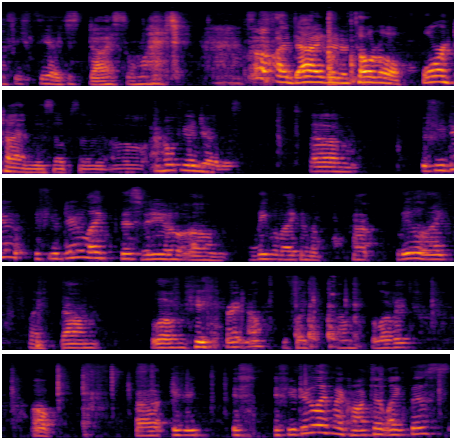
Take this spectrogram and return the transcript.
As you can see, I just die so much. so I died in a total of four times this episode. Oh, I hope you enjoyed this. Um, if you do, if you do like this video, um, leave a like in the uh, leave a like like down below me right now. It's like down below me. Oh, uh, if you if if you do like my content like this,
